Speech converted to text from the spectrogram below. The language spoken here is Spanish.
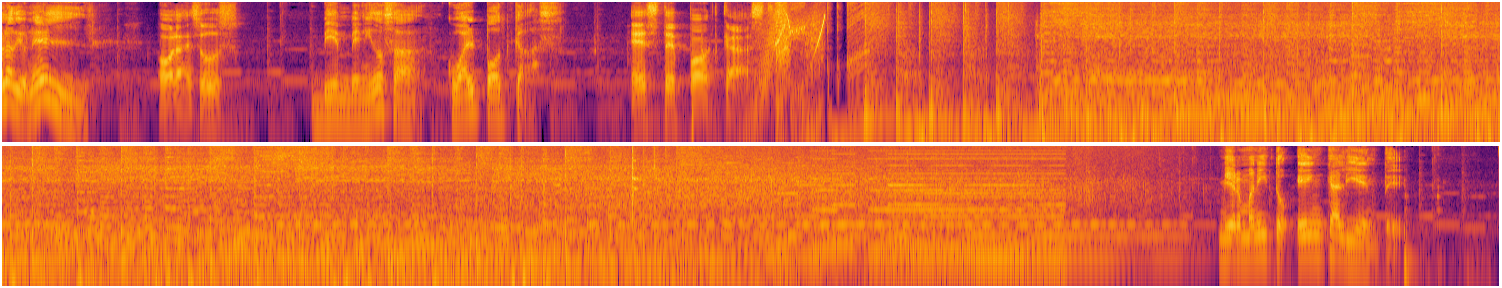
Hola Dionel. Hola Jesús. Bienvenidos a ¿Cuál podcast? Este podcast. Mi hermanito en caliente.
